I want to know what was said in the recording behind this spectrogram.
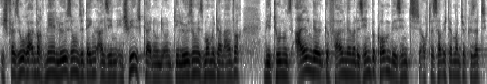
ich versuche einfach mehr in Lösungen zu denken als in, in Schwierigkeiten. Und, und, die Lösung ist momentan einfach, wir tun uns allen ge gefallen, wenn wir das hinbekommen. Wir sind, auch das habe ich der Mannschaft gesagt,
